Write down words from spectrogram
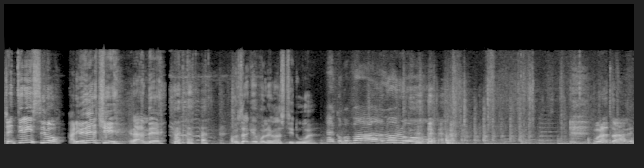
gentilissimo. Arrivederci, grande. Cos'è che volevano sti due? Ecco, papà, loro... Buon Natale.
